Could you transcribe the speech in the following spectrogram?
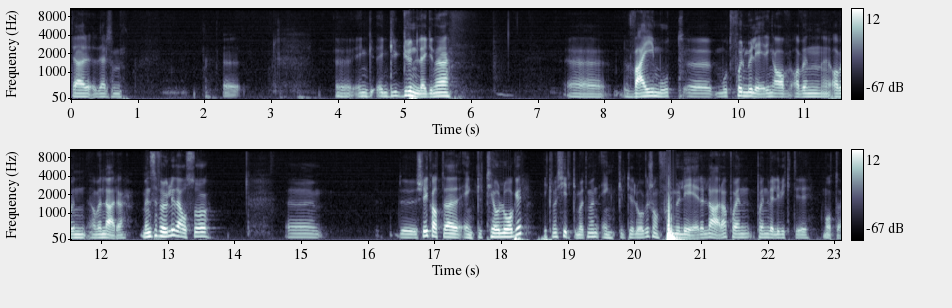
Det er, det er liksom en, en, grunnleggende uh, vei mot, mot formulering av, av, en, av, en, av, en, lære. Men selvfølgelig, det er også slik at det er enkeltteologer, ikke noen kirkemøte, men enkeltteologer som formulerer læra på på en veldig viktig måte.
